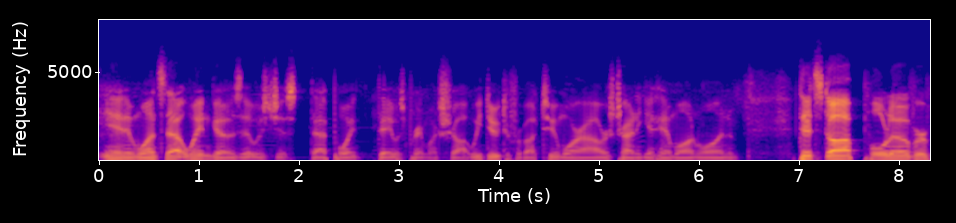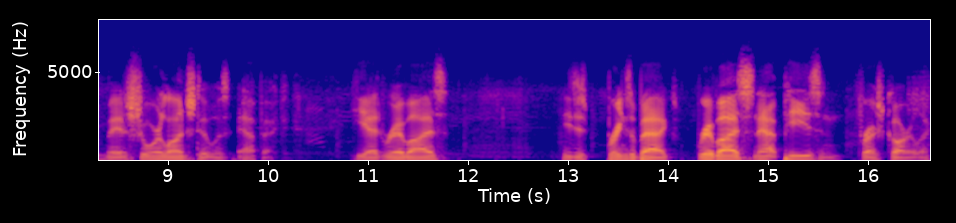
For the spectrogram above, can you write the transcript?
And then once that wind goes, it was just that point. Day was pretty much shot. We duked it for about two more hours trying to get him on one, and did stop, pulled over, made a shore lunched. It was epic. He had ribeyes. He just brings a bag, ribeyes, snap peas, and fresh garlic.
